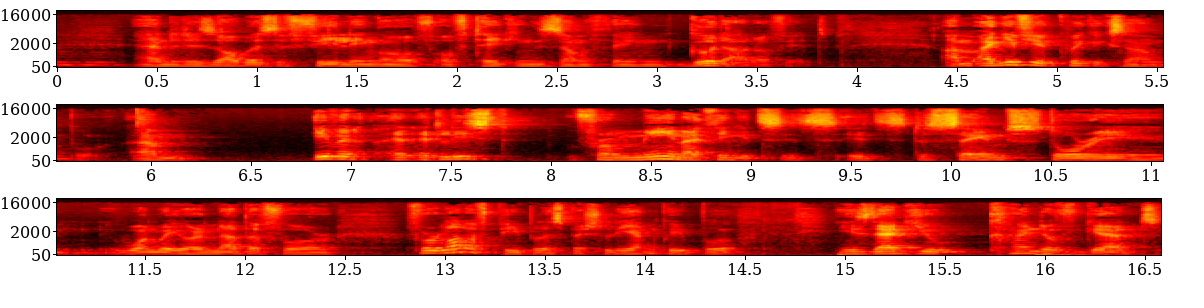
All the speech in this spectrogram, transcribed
Mm-hmm. And it is always the feeling of, of taking something good out of it. Um, I give you a quick example. Um, even at least from me, and I think it's it's it's the same story one way or another for for a lot of people, especially young people, is that you kind of get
